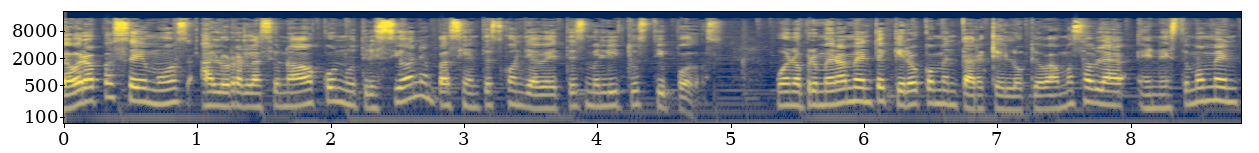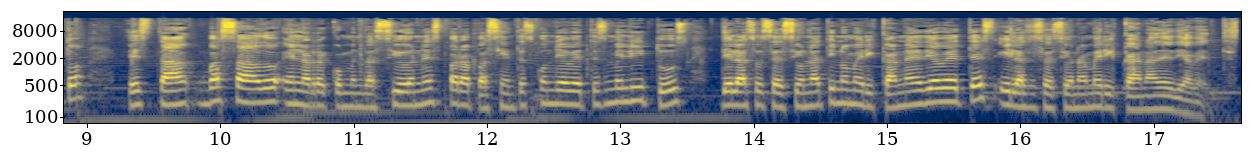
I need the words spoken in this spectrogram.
ahora pasemos a lo relacionado con nutrición en pacientes con diabetes mellitus tipo 2. Bueno, primeramente quiero comentar que lo que vamos a hablar en este momento está basado en las recomendaciones para pacientes con diabetes mellitus de la Asociación Latinoamericana de Diabetes y la Asociación Americana de Diabetes.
